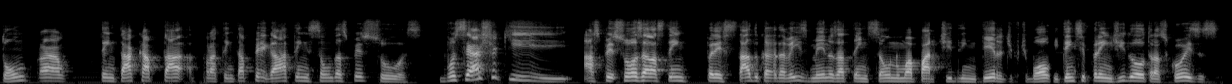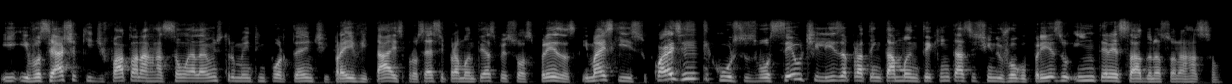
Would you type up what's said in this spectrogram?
tom para tentar captar, para tentar pegar a atenção das pessoas. Você acha que as pessoas elas têm prestado cada vez menos atenção numa partida inteira de futebol e têm se prendido a outras coisas? E, e você acha que de fato a narração ela é um instrumento importante para evitar esse processo e para manter as pessoas presas? E mais que isso, quais recursos você utiliza para tentar manter quem está assistindo o jogo preso e interessado na sua narração?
